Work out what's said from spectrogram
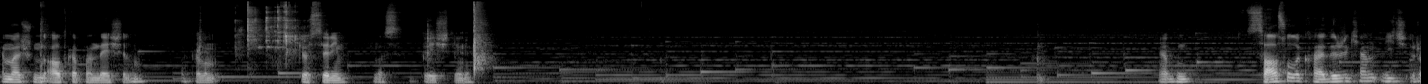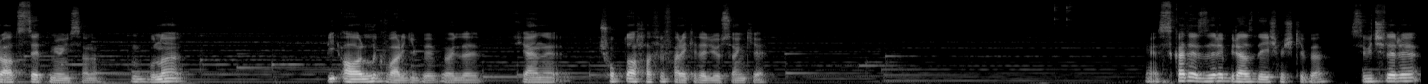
hemen şunu alt kapağını değiştirelim. Bakalım göstereyim nasıl değiştiğini. Ya bu sağa sola kaydırırken hiç rahatsız etmiyor insanı. Buna bir ağırlık var gibi böyle yani çok daha hafif hareket ediyor sanki. Yani skatezleri biraz değişmiş gibi. Switch'leri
